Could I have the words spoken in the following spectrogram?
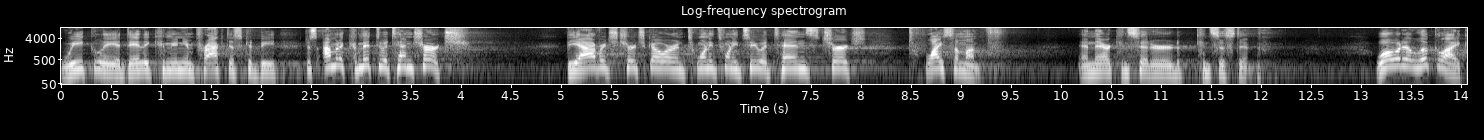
Weekly, a daily communion practice could be just, I'm going to commit to attend church. The average churchgoer in 2022 attends church twice a month, and they're considered consistent. What would it look like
